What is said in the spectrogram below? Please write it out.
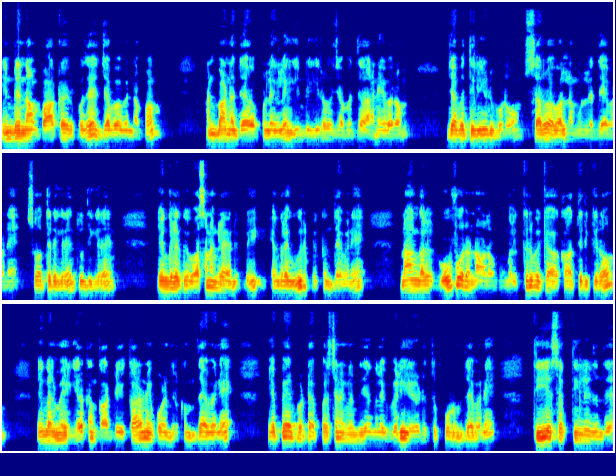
இன்று நாம் பார்க்க இருப்பது ஜப விண்ணப்பம். அன்பான தேவ பிள்ளைகளை இன்று இரவு ஜபத்தை அனைவரும் ஜபத்தில் ஈடுபடுவோம். சர்வ வல்லமுள்ள தேவனே சோத்திருக்கிறேன் துதிக்கிறேன். எங்களுக்கு வசனங்களை அனுப்பி எங்களை உயிர்ப்பிக்கும் தேவனே நாங்கள் ஒவ்வொரு நாளும் உங்கள் கிருபைக்காக காத்திருக்கிறோம். எங்கள் மேல் இரக்கம் காட்டி கருணை பொழிந்திருக்கும் தேவனே எப்பேற்பட்ட பிரச்சனைகளிலிருந்து எங்களை வெளியே எடுத்து போடும் தேவனே தீய சக்தியிலிருந்து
